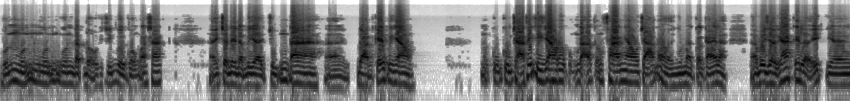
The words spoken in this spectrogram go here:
Muốn muốn muốn muốn đập đổ cái chính quyền của ông quan sát. Đấy, cho nên là bây giờ chúng ta à, đoàn kết với nhau. Nó cũng cũng chả thích gì nhau đâu cũng đã phang nhau chán rồi. Nhưng mà có cái là à, bây giờ gác cái lợi ích à,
